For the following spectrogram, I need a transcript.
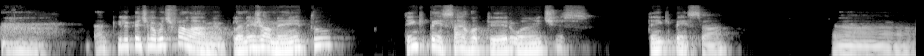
Aquilo que a gente acabou de falar, meu. Planejamento, tem que pensar em roteiro antes, tem que pensar. Ah,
